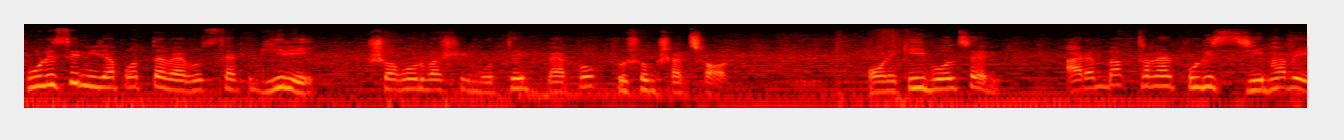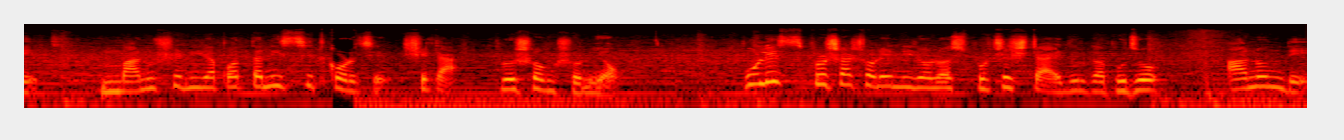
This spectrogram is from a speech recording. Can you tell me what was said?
পুলিশের নিরাপত্তা ব্যবস্থাকে ঘিরে শহরবাসীর মধ্যে ব্যাপক প্রশংসা ঝড়। অনেকেই বলছেন, আরামবাগ থানার পুলিশ যেভাবে মানুষের নিরাপত্তা নিশ্চিত করেছে, সেটা প্রশংসনীয়। পুলিশ প্রশাসনের নিরলস প্রচেষ্টায় দুর্গাপুজো আনন্দে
